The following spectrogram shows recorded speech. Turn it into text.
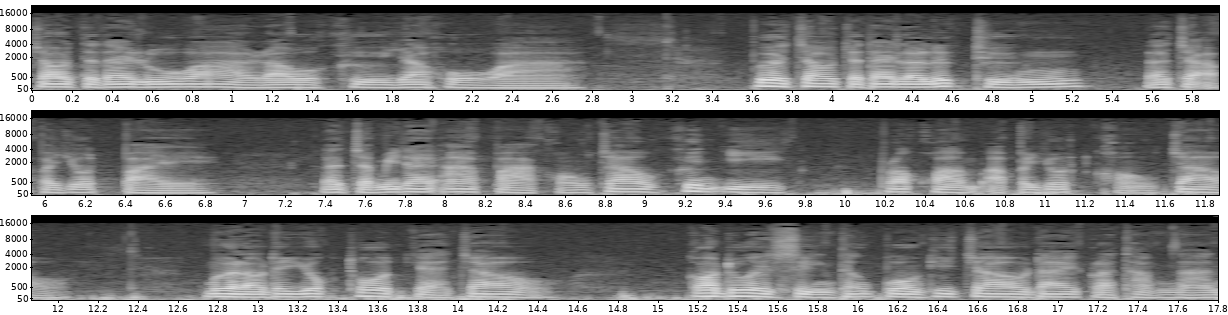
เจ้าจะได้รู้ว่าเราคือยะโฮวา เพื่อเจ้าจะได้ระลึกถึง และจะอัปยศไป และจะไม่ได้อ้าปากของเจ้าขึ้นอีก เพราะความอัปยศของเจ้า เมื่อเราได้ยกโทษแก่เจ้า ก็ด้วยสิ่งทั้งปวงที่เจ้าได้กระทำนั้น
